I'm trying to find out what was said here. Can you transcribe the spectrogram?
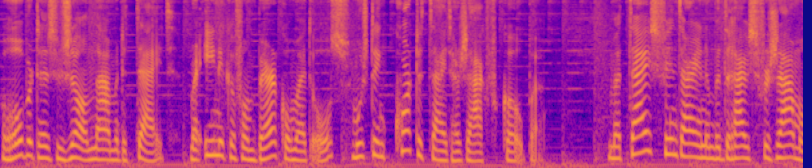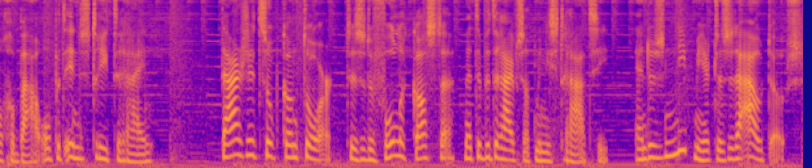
Robert en Suzanne namen de tijd, maar Ineke van Berkom uit Os moest in korte tijd haar zaak verkopen. Matthijs vindt haar in een bedrijfsverzamelgebouw op het industrieterrein. Daar zit ze op kantoor, tussen de volle kasten met de bedrijfsadministratie. En dus niet meer tussen de auto's.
